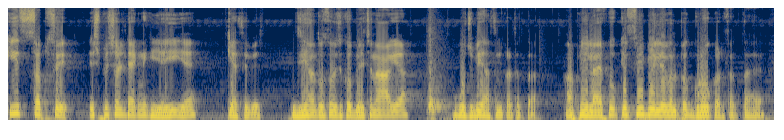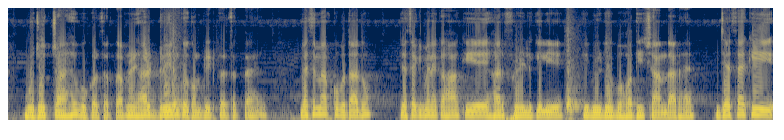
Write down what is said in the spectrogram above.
की सबसे स्पेशल टेक्निक यही है कैसे बेच। जी हाँ दोस्तों जिसको बेचना आ गया, कुछ भी हासिल कर सकता। है अपनी लाइफ को किसी भी लेवल पर ग्रो कर सकता है। वो जो चाहे वो कर सकता है, अपने हर ड्रीम को कंप्लीट कर सकता है। वैसे मैं आपको बता दूँ जैसा कि मैंने कहा कि ये हर फ़ील्ड के लिए ये वीडियो बहुत ही शानदार है। जैसा कि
